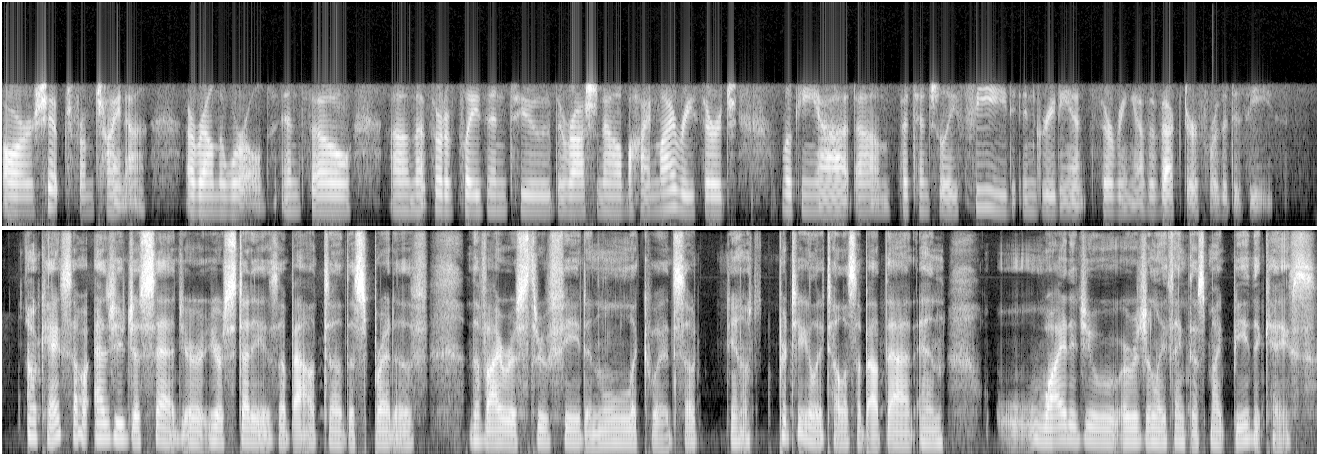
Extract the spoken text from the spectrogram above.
are shipped from China around the world. And so um, that sort of plays into the rationale behind my research, looking at um, potentially feed ingredients serving as a vector for the disease. Okay, so as you just said, your your study is about uh, the spread of the virus through feed and liquid. So, you know, particularly tell us about that and why did you originally think this might be the case?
